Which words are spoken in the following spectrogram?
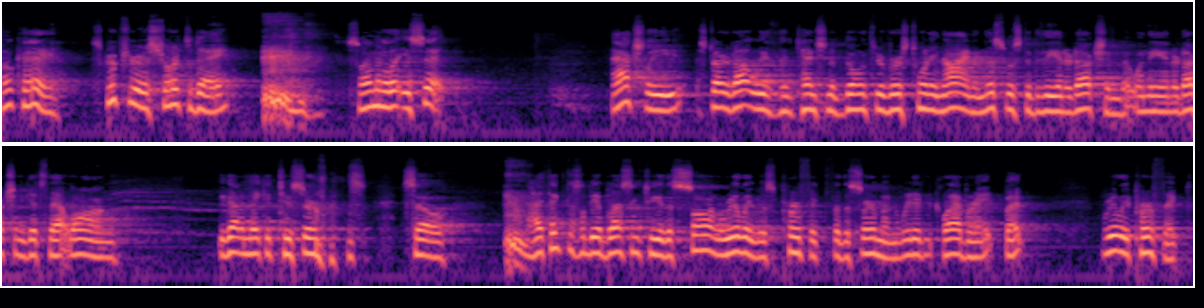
Okay, scripture is short today, so I'm going to let you sit. I actually, started out with the intention of going through verse 29, and this was to be the introduction, but when the introduction gets that long, you got to make it two sermons. so I think this will be a blessing to you. The song really was perfect for the sermon. We didn't collaborate, but really perfect.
